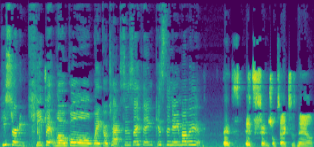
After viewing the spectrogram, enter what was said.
He started Keep It Local Waco, Texas, I think is the name of it. It's it's Central Texas now.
